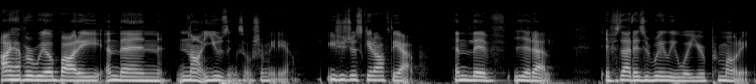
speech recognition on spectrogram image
I have a real body and then not using social media? You should just get off the app and live IRL if that is really what you're promoting.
